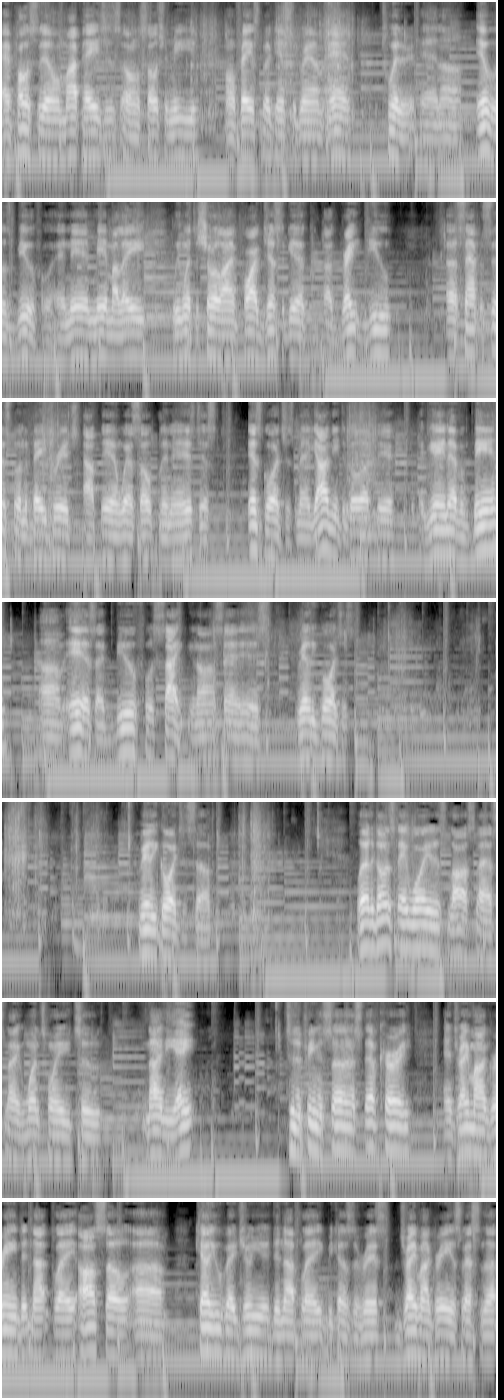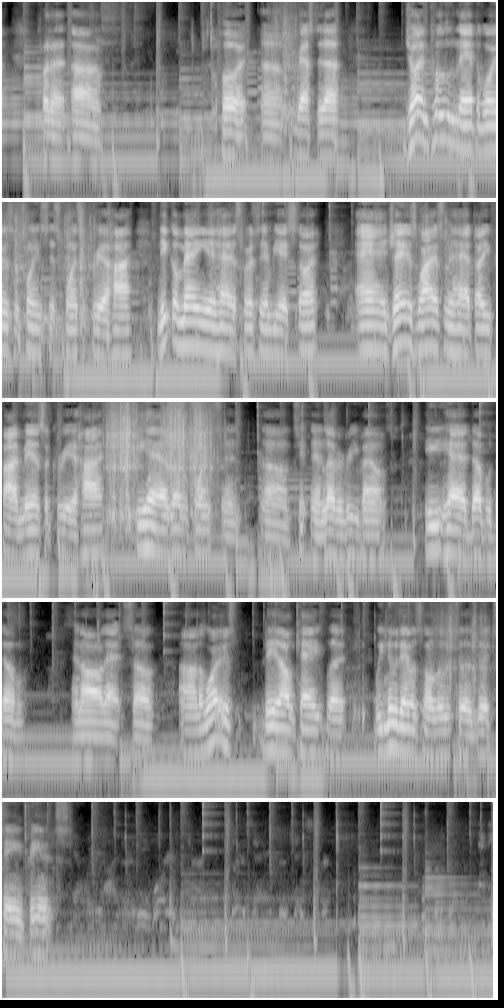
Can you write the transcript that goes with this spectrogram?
and posted on my pages on social media, on Facebook, Instagram, and Twitter, and uh, it was beautiful. And then me and my lady, we went to Shoreline Park just to get a, a great view of San Francisco and the Bay Bridge out there in West Oakland, and it's just it's gorgeous, man. Y'all need to go up there if you ain't ever been. Um, it is a beautiful sight. You know what I'm saying? It is really gorgeous. Really gorgeous. So, well, the Golden State Warriors lost last night 120 to 98 to the Phoenix Suns. Steph Curry and Draymond Green did not play. Also, uh, Kelly Oubre Jr. did not play because of the wrist. Draymond Green is resting up for the uh, for uh, rested up. Jordan Poole led the Warriors with 26 points, a career high. Nico Mannion had his first NBA start. And James Wiseman had 35 minutes, a career high. He had 11 points and, uh, and 11 rebounds. He had double double and all that. So uh, the Warriors did okay, but we knew they was gonna lose to a good team, Phoenix.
